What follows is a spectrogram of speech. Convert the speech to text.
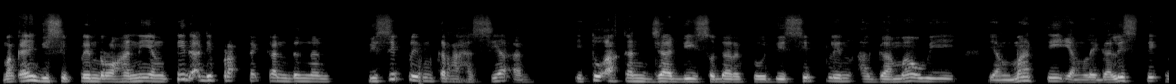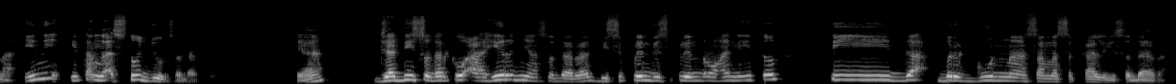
Makanya disiplin rohani yang tidak dipraktekkan dengan disiplin kerahasiaan, itu akan jadi saudaraku disiplin agamawi yang mati, yang legalistik. Nah, ini kita nggak setuju, saudaraku. Ya, jadi saudaraku akhirnya saudara disiplin-disiplin rohani itu tidak berguna sama sekali, saudara.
